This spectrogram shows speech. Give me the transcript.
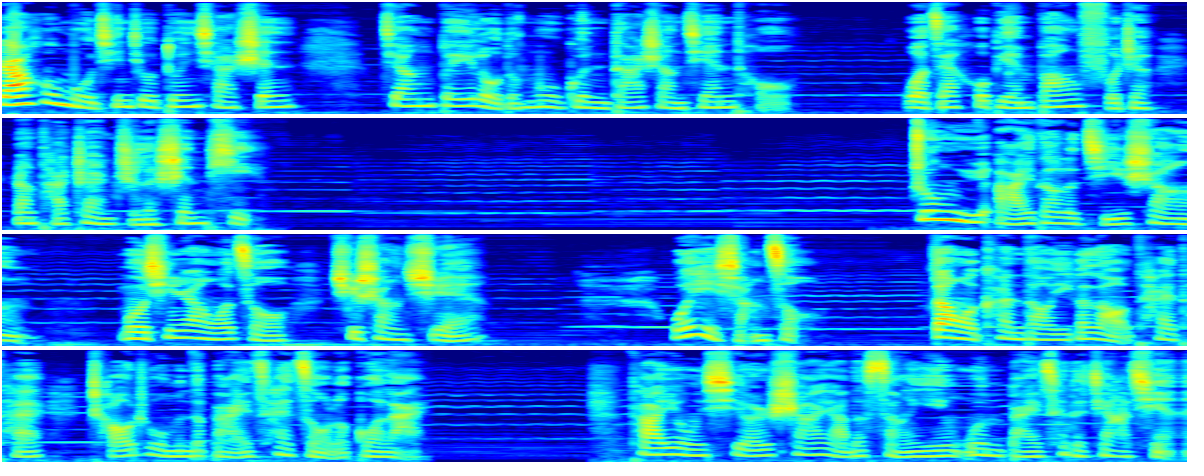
然后母亲就蹲下身，将背篓的木棍搭上肩头，我在后边帮扶着，让她站直了身体。终于挨到了集上，母亲让我走去上学，我也想走，但我看到一个老太太朝着我们的白菜走了过来，她用细而沙哑的嗓音问白菜的价钱。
